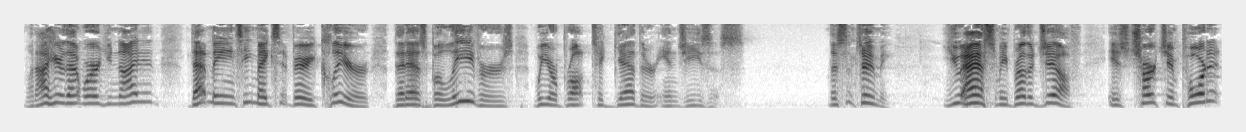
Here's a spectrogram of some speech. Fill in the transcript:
when I hear that word united, that means he makes it very clear that as believers, we are brought together in Jesus. Listen to me. You asked me, Brother Jeff, is church important?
